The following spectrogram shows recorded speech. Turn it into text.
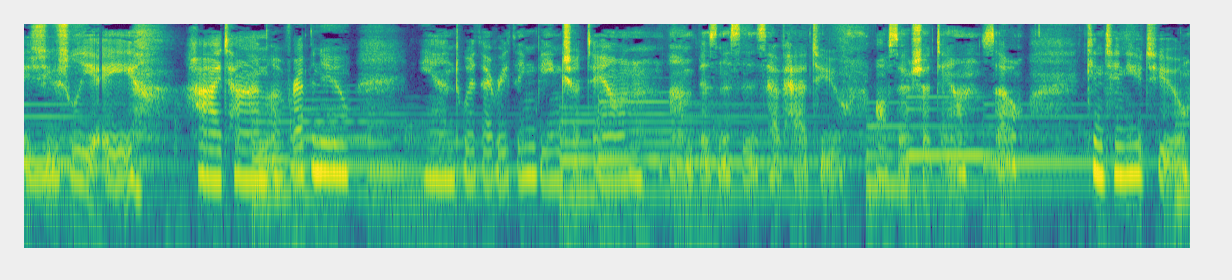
is usually a high time of revenue and with everything being shut down, um, businesses have had to also shut down. So continue to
